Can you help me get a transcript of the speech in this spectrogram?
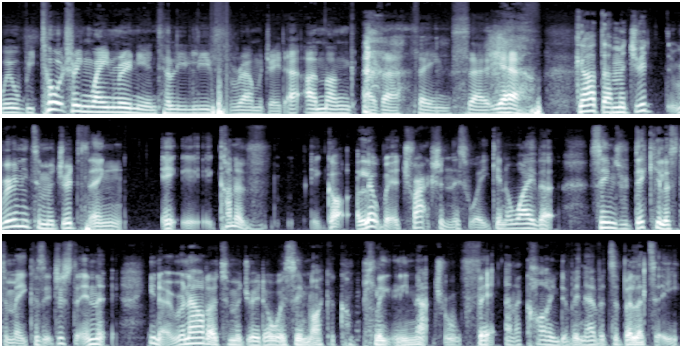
We will be torturing Wayne Rooney until he leaves for Real Madrid, uh, among other things. So yeah. God, that Madrid Rooney to Madrid thing, it, it kind of it got a little bit of traction this week in a way that seems ridiculous to me because it just in you know Ronaldo to Madrid always seemed like a completely natural fit and a kind of inevitability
